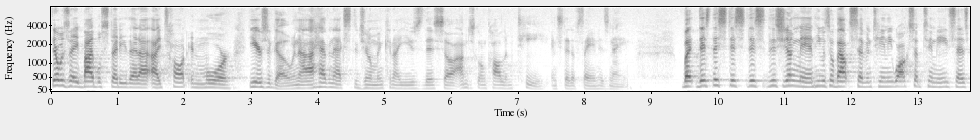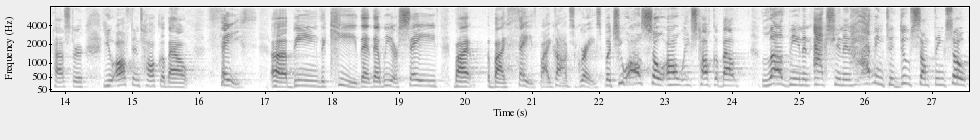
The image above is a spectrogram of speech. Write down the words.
There was a Bible study that I, I, taught in Moore years ago, and I haven't asked the gentleman, can I use this? So I'm just going to call him T instead of saying his name. But this, this, this, this, this young man, he was about 17. He walks up to me. He says, Pastor, you often talk about faith uh, being the key, that, that we are saved by, by faith, by God's grace. But you also always talk about love being an action and having to do something. So,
